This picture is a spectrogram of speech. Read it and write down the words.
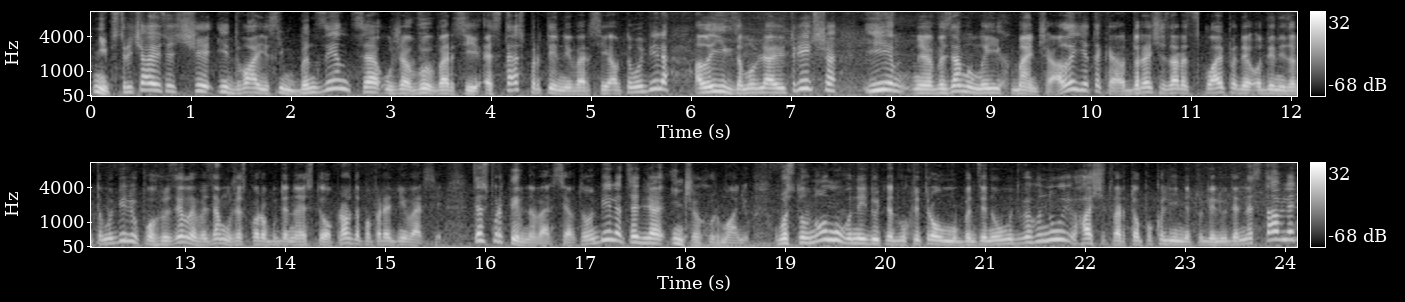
Ні, зустрічаються ще і 2,7 бензин. Це вже в версії ST, спортивній версії автомобіля, але їх замовляють рідше і е, веземо ми їх менше. Але є таке. До речі, зараз з один із автомобілів погрузили, веземо вже скоро буде на СТО. Правда, попередній версії. Це спортивна версія автомобіля, це для інших гурманів. В основному вони йдуть на двохлітровому бензиновому двигуну. Газ четвертого покоління туди люди не ставлять.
